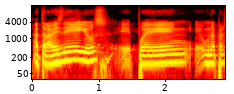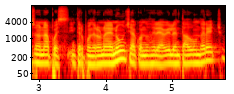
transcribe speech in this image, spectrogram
a través de ellos, eh, pueden una persona pues interponer una denuncia cuando se le ha violentado un derecho.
